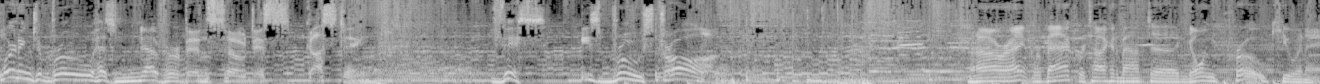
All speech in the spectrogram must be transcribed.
Learning to brew has never been so disgusting. This is Brew Strong. All right, we're back. We're talking about uh, going pro Q and A.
